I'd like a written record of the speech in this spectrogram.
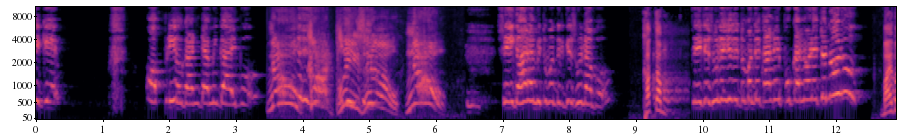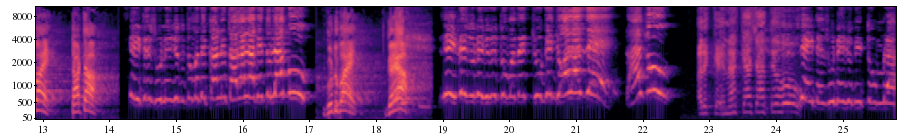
থেকে অপ্রিয় গানটা আমি গাইবো। No god please no no সেই গান আমি তোমাদেরকে শোনাবো। খতম। সেইটা শুনে যদি তোমাদের কানের পোকা নড়ে তো নড়ুক। বাই বাই টাটা। এইটা শুনে যদি তো লাগু। গুড বাই গয়া। এইটা শুনে যদি তোমাদের আরে কেনা কে চাতে হো? এইটা শুনে যদি তোমরা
